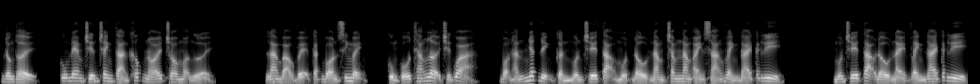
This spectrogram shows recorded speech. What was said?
Đồng thời, cũng đem chiến tranh tàn khốc nói cho mọi người. Làm bảo vệ cắt bòn sinh mệnh, củng cố thắng lợi chiến quả, bọn hắn nhất định cần muốn chế tạo một đầu năm trăm năm ánh sáng vành đai cách ly. Muốn chế tạo đầu này vành đai cách ly,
